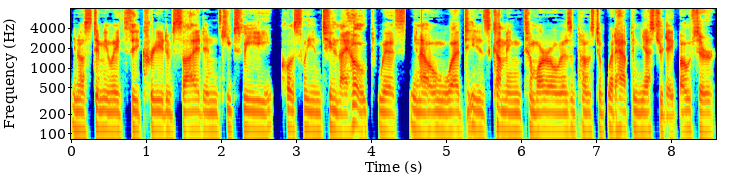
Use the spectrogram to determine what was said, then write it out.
you know, stimulates the creative side and keeps me closely in tune, I hope, with, you know, what is coming tomorrow as opposed to what happened yesterday. Both are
